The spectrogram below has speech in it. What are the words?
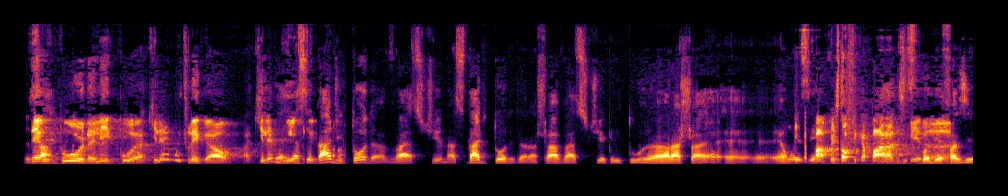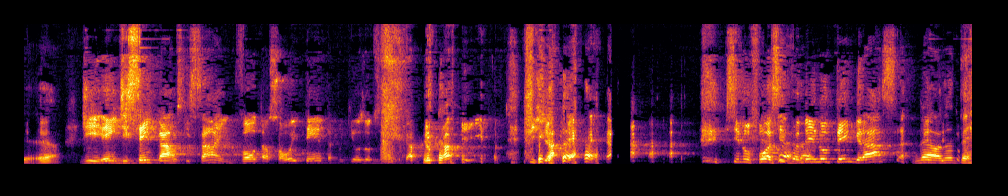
Né, o tour ali, pô, aquilo é muito legal. Aquilo é, é muito E a cidade legal. toda vai assistir, na cidade toda de Araxá vai assistir aquele tour. Araxá é, é, é um exemplo. O pessoal fica parado esperando. poder fazer, é. De, em, de 100 carros que saem, volta só 80, porque os outros vão ficar pelo caminho. já é. Se não for assim, também não tem graça. Não, não tem.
